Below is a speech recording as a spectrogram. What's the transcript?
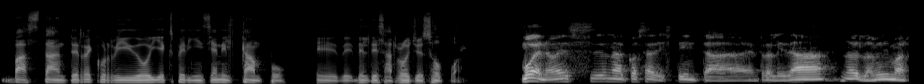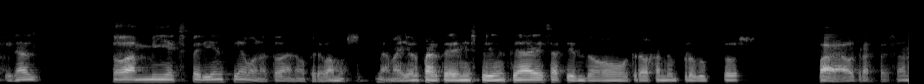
bastante recorrido y experiencia en el campo eh, de, del desarrollo de software? Bueno, es una cosa distinta. En realidad no es lo mismo. Al final toda mi experiencia, bueno, toda no, pero vamos, la mayor parte de mi experiencia es haciendo, trabajando en productos para otras personas,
